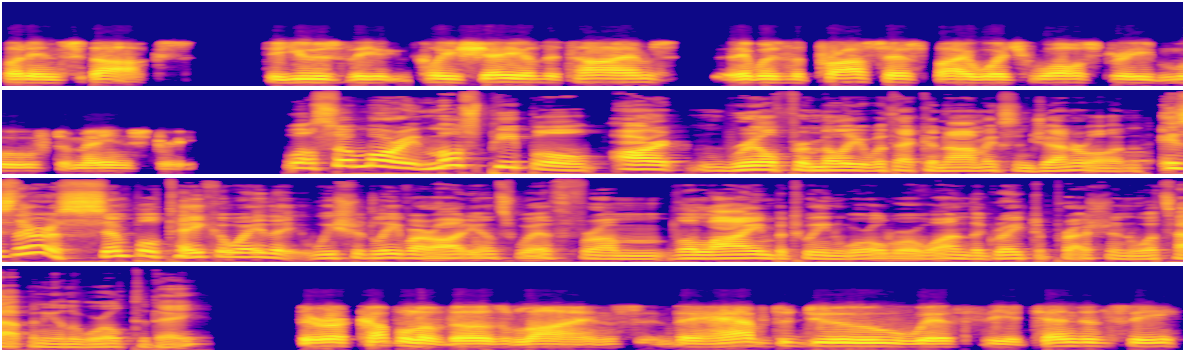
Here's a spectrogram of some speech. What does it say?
but in stocks. To use the cliche of the times, it was the process by which Wall Street moved to Main Street. Well, so Maury, most people aren't real familiar with economics in general. And is there a simple takeaway that we should leave our audience with from the line between World War One, the Great Depression, and what's happening in the world today? There are a couple of those lines. They have to do with the tendency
